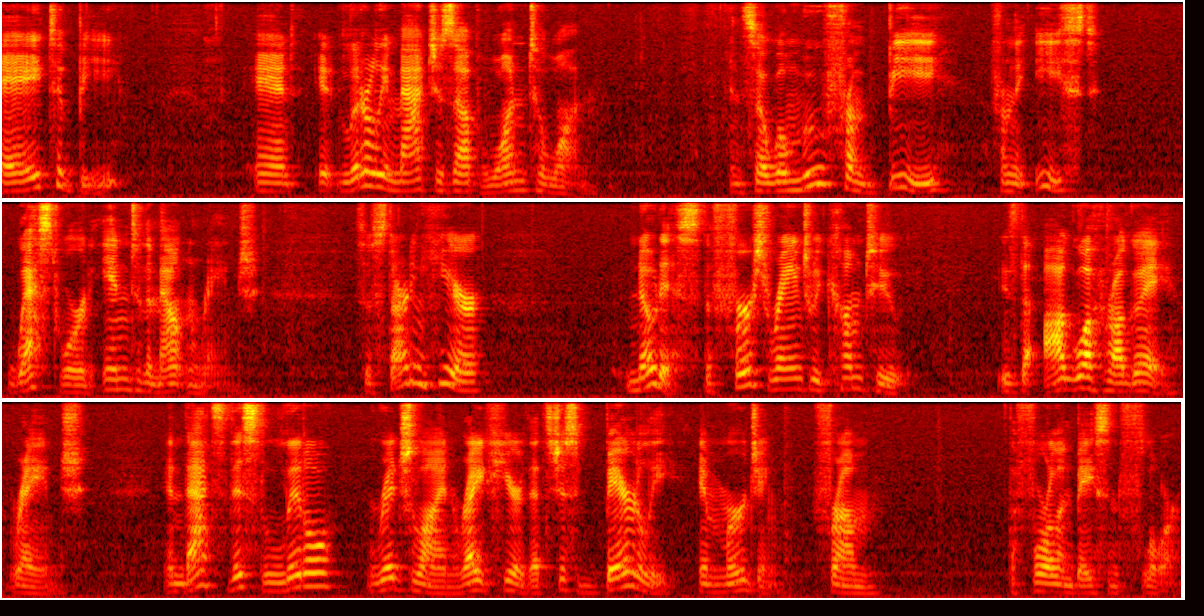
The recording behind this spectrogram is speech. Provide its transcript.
A to B, and it literally matches up one to one. And so we'll move from B, from the east, westward into the mountain range. So starting here, notice the first range we come to is the Aguaragüe range. And that's this little ridge line right here that's just barely emerging from the foreland basin floor.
